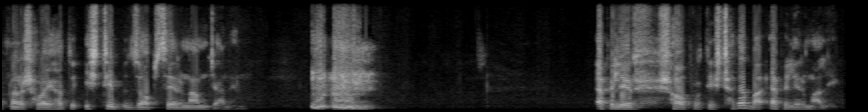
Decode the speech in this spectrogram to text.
আপনারা সবাই হয়তো স্টিভ জবসের নাম জানেন। অ্যাপেলের সহপ্রতিষ্ঠাতা বা অ্যাপেলের মালিক।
